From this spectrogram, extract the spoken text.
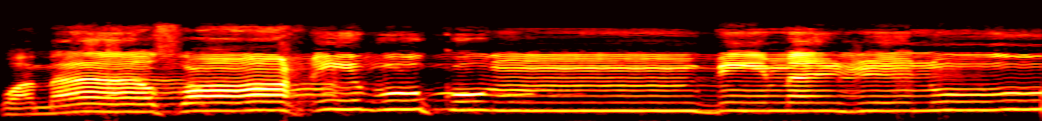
وما صاحبكم بمجنون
